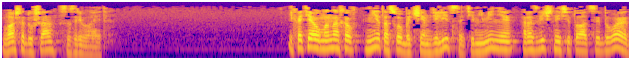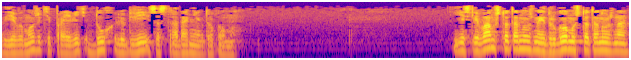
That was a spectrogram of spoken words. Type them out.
ваша душа созревает. И хотя у монахов нет особо чем делиться, тем не менее различные ситуации бывают, где вы можете проявить дух любви и сострадания к другому. Если вам что-то нужно и другому что-то нужно,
